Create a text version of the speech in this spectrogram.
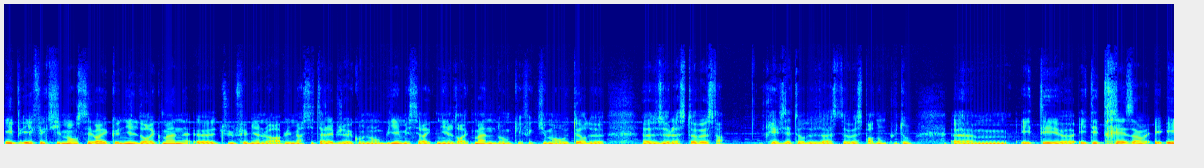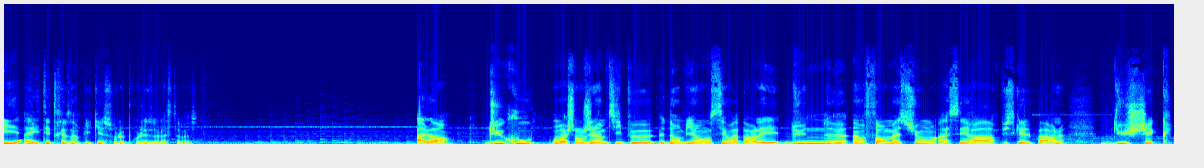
Et effectivement, c'est vrai que Neil Druckmann, euh, tu fais bien de le rappeler, merci Taleb, j'avais complètement oublié, mais c'est vrai que Neil Druckmann, donc effectivement auteur de euh, The Last of Us, enfin réalisateur de The Last of Us, pardon, plutôt, euh, était, était très a été très impliqué sur le projet The Last of Us. Alors, du coup, on va changer un petit peu d'ambiance et on va parler d'une information assez rare puisqu'elle parle du chèque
